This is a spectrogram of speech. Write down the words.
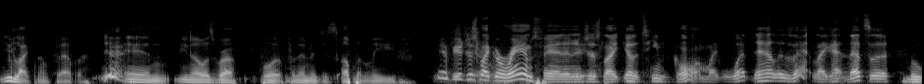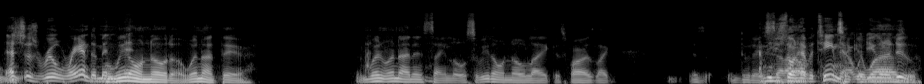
you like them forever. Yeah. and you know it's rough for for them to just up and leave. Yeah, if you're just like a Rams fan and it's just like, yo, the team's gone. Like, what the hell is that? Like, that's a But- that's just real random. But And we don't know though. We're not there. We're, we're not in St. Louis, so we don't know like as far as like, is, do they? I mean, you sell just don't out have a team now. What are you gonna ticket-wise do?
